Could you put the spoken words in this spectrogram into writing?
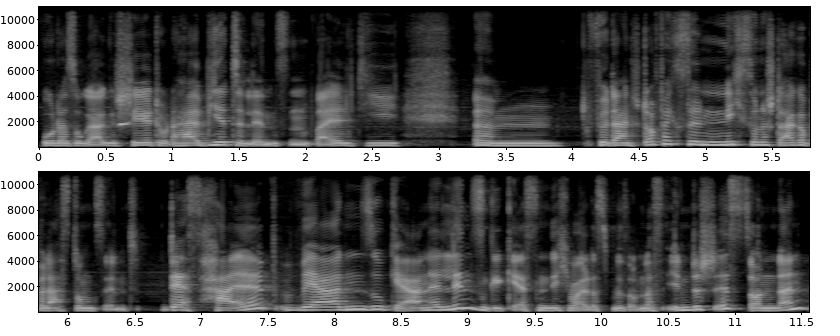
oder sogar geschälte oder halbierte Linsen, weil die ähm, für deinen Stoffwechsel nicht so eine starke Belastung sind. Deshalb werden so gerne Linsen gegessen, nicht weil das besonders indisch ist, sondern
